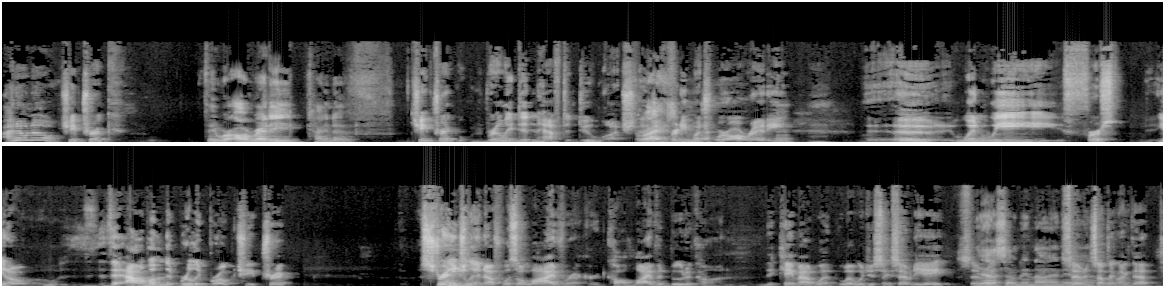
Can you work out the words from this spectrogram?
I don't know. Cheap Trick they were already kind of Cheap Trick really didn't have to do much. They right. pretty much were already. uh, when we first, you know, the album that really broke Cheap Trick, strangely enough, was a live record called Live at Budokan. It came out what? What would you say? 78? yeah, seventy nine. Yeah. something like that.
